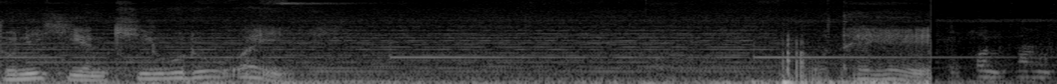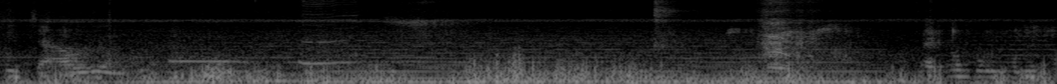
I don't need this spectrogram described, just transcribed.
ตัวนี้เขียนคิ้วด้วยโคตรเท่ค่อนข้างที่จะเอาเรื่องแต่ข้างบนเขาไม่ค่อยชินกับผม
